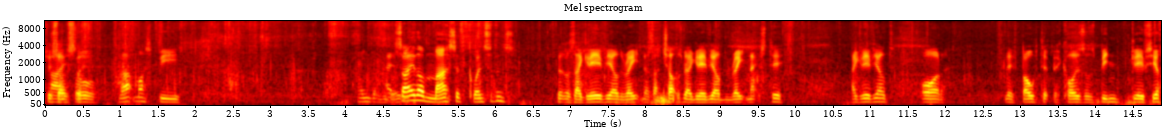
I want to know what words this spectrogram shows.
Just Aye, obviously. so that must be. It's either massive coincidence that there's a graveyard right, there's a church with a graveyard right next to a graveyard, or they've built it because there's been graves here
